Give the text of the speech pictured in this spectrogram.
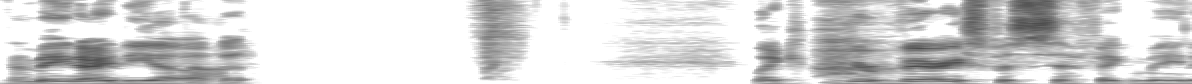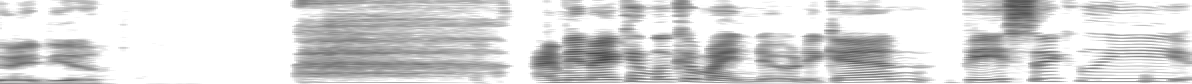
main idea of it? Like your very specific main idea. I mean, I can look at my note again. Basically,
